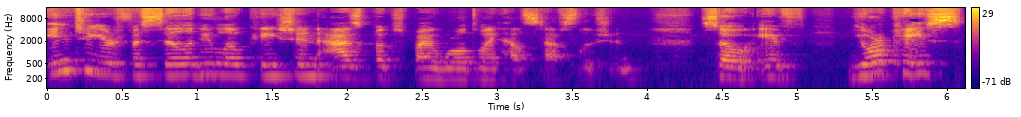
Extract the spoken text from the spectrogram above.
into your facility location as booked by Worldwide Health Staff Solution. So if your case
